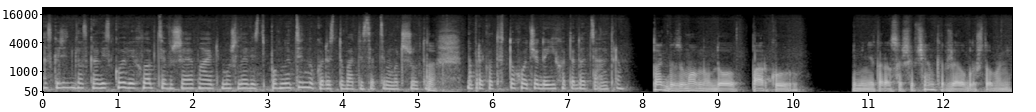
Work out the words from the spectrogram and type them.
А скажіть, будь ласка, військові хлопці вже мають можливість повноцінно користуватися цим маршрутом? Так. Наприклад, хто хоче доїхати до центру? Так, безумовно, до парку імені Тараса Шевченка вже облаштовані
